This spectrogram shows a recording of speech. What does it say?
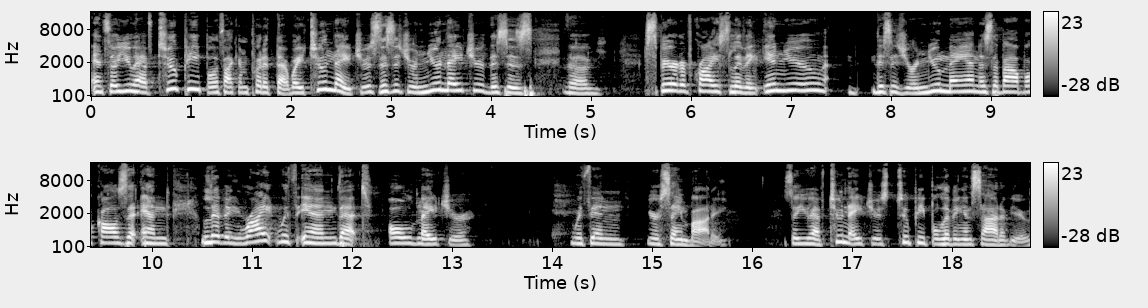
And so you have two people, if I can put it that way, two natures. This is your new nature, this is the Spirit of Christ living in you. This is your new man, as the Bible calls it, and living right within that old nature within your same body. So you have two natures, two people living inside of you.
